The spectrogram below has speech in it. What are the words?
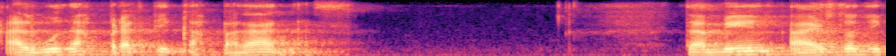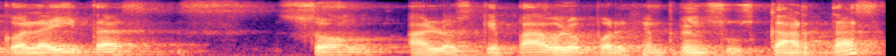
algunas prácticas paganas. También a estos nicolaitas son a los que Pablo, por ejemplo, en sus cartas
